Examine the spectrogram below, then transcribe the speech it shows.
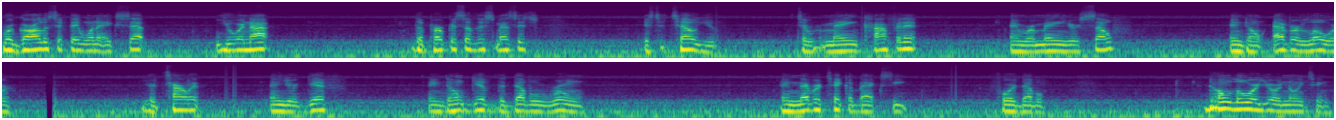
Regardless if they want to accept you or not, the purpose of this message is to tell you to remain confident and remain yourself and don't ever lower your talent and your gift and don't give the devil room and never take a back seat for a devil. Don't lower your anointing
